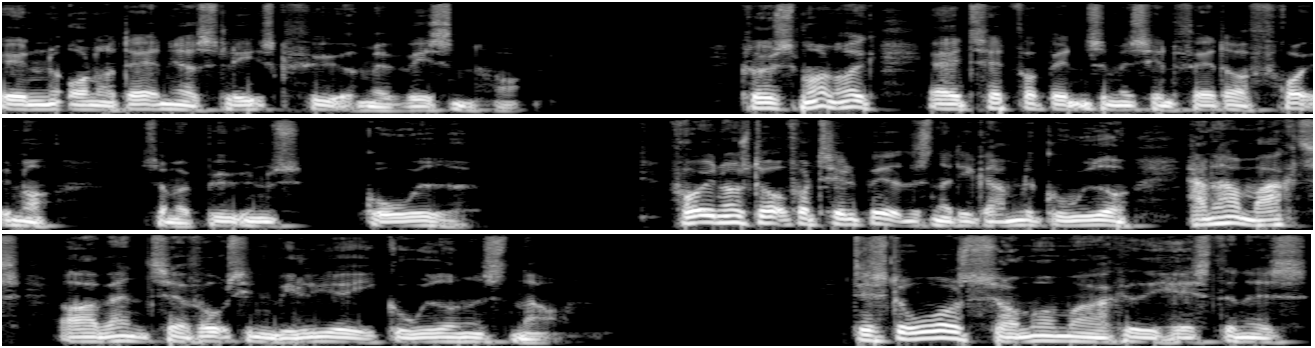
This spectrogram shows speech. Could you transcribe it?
en underdanig og slæsk fyr med vissen hånd. Kløs Molrik er i tæt forbindelse med sin fætter Frøner, som er byens gode. Frøner står for tilbedelsen af de gamle guder. Han har magt og er vant til at få sin vilje i gudernes navn. Det store sommermarked i Hestenes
